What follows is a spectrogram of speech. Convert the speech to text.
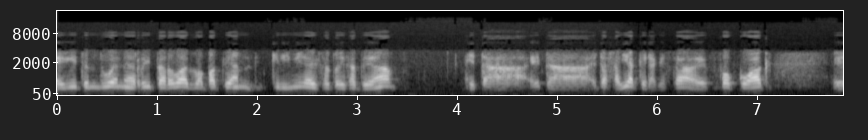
egiten duen herritar bat bapatean kriminalizatu izatea eta eta eta saiakerak, ezta, e, fokoak e,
